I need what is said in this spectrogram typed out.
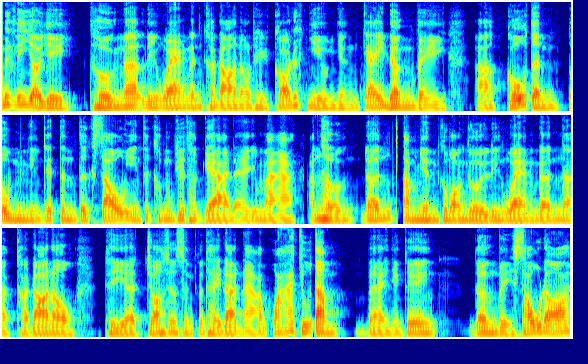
biết lý do gì thường nó liên quan đến Cardano thì có rất nhiều những cái đơn vị à, cố tình tung những cái tin tức xấu nhưng tức không đúng sự thật ra để mà ảnh hưởng đến tầm nhìn của mọi người liên quan đến à, Cardano. Thì à, John Johnson có thể là đã quá chú tâm về những cái đơn vị xấu đó.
